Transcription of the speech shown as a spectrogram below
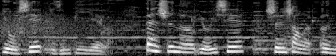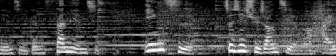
有些已经毕业了，但是呢，有一些升上了二年级跟三年级，因此这些学长姐呢还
